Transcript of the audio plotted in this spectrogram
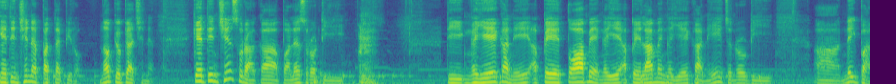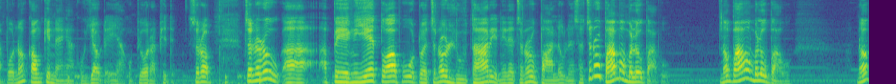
ကယ်တင်ချင်းနဲ့ပတ်သက်ပြီးတော့เนาะပြောပြချင်းတယ်ကယ်တင်ချင်းဆိုတာကဘာလဲဆိုတော့ဒီ ဒီငရဲကနေအပယ်သွားမဲ့ငရဲအပယ်လာမဲ့ငရဲကနေကျွန်တော်တို့ဒီ အာနိဗ္ဗာန်ပေါ့နော်ကောင်းကင်နိုင်ငံကိုရောက်တဲ့အရာကိုပြောတာဖြစ်တယ်ဆိုတော့ကျွန်တော်တို့အာအပယ်ငရဲသွားဖို့အတွက်ကျွန်တော်တို့လူသားတွေအနေနဲ့ကျွန်တော်တို့ဘာလုပ်လဲဆိုတော့ကျွန်တော်ဘာမှမလုပ်ပါဘူးเนาะဘာမှမလုပ်ပါဘူးเนาะ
